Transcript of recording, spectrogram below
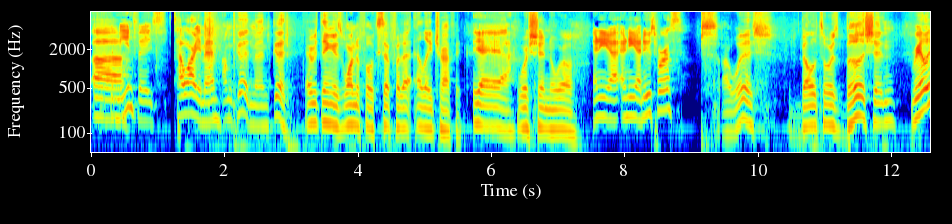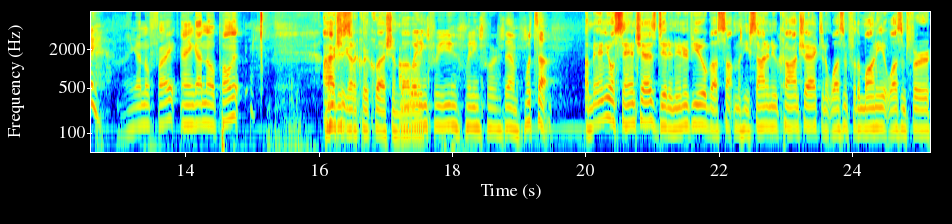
Uh, the mean face. how are you, man? I'm good, man. Good. Everything is wonderful except for that LA traffic. Yeah, yeah, yeah. Worst shit in the world. Any uh, any uh, news for us? Psst, I wish. Bellator's bullshitting. Really? I ain't got no fight. I ain't got no opponent. I I'm actually just- got a quick question, I'm waiting for you, waiting for them. What's up? Emmanuel Sanchez did an interview about something. He signed a new contract, and it wasn't for the money. It wasn't for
